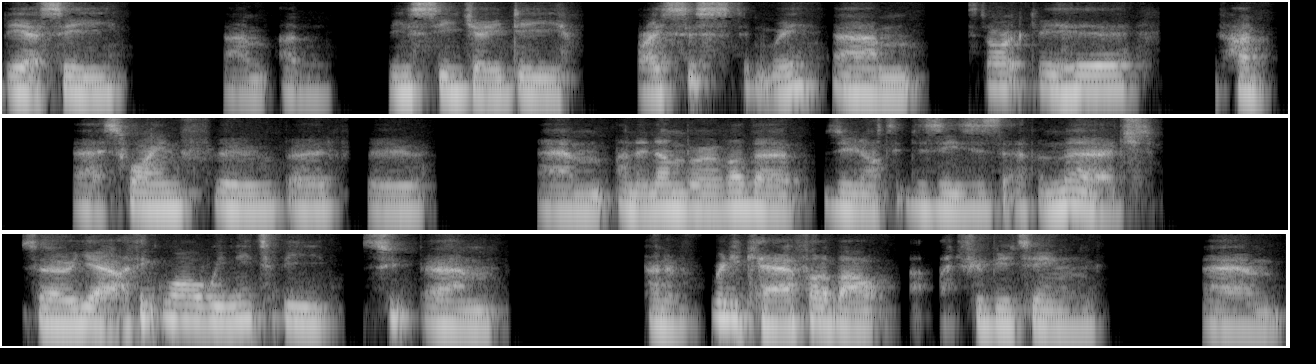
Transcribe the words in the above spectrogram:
BSE um, and vCJD crisis, didn't we? Um, historically, here had uh, swine flu, bird flu, um, and a number of other zoonotic diseases that have emerged. So, yeah, I think while we need to be um, kind of really careful about attributing um,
